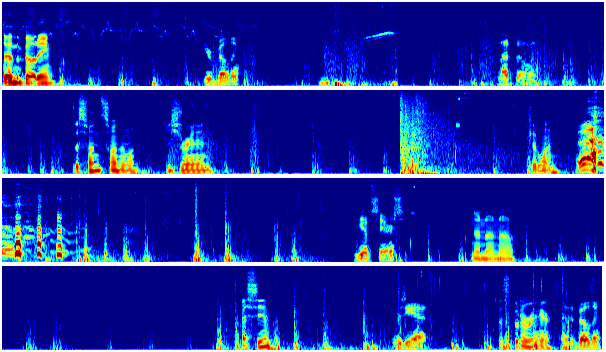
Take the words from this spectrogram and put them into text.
They're in the building. Your building? That building. This one, this one, the one. You just ran in. Good one. You upstairs? No, no, no. I see him. Where's he at? This building right here. At the building?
